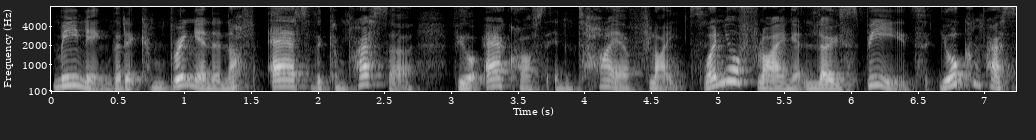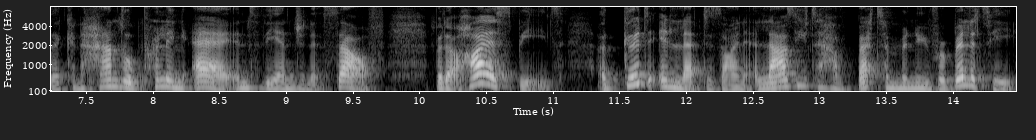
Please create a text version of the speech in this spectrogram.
meaning that it can bring in enough air to the compressor for your aircraft's entire flight. When you're flying at low speeds, your compressor can handle pulling air into the engine itself, but at higher speeds, a good inlet design allows you to have better maneuverability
